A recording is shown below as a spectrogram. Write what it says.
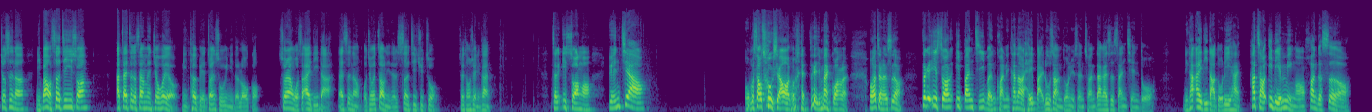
就是呢，你帮我设计一双啊，在这个上面就会有你特别专属于你的 logo。虽然我是爱迪达，但是呢，我就会照你的设计去做。所以同学，你看这个一双哦，原价哦，我不是要促销哦，同学，这个已经卖光了。我要讲的是哦，这个一双一般基本款，你看到黑白路上很多女生穿，大概是三千多。你看爱迪达多厉害，他只要一联名哦，换个色哦，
